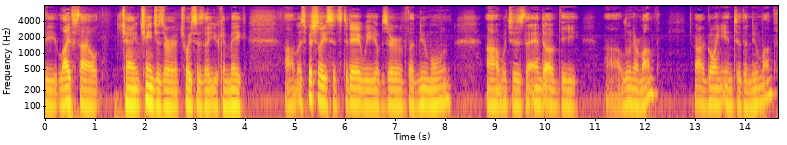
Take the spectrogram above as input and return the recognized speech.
the lifestyle cha- changes or choices that you can make. Um, especially since today we observe the new moon, uh, which is the end of the uh, lunar month, uh, going into the new month.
